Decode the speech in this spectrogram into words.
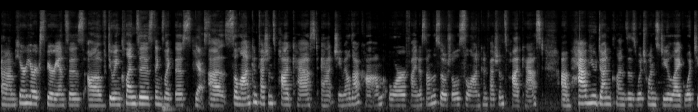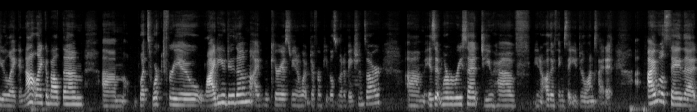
um, hear your experiences of doing cleanses, things like this. Yes. Uh, Salon Confessions Podcast at gmail.com or find us on the socials, Salon Confessions Podcast. Um, have you done cleanses? Which ones do you like? What do you like and not like about them? Um, what's worked for you? Why do you do them? I'm curious, you know, what different people's motivations are. Um, is it more of a reset? Do you have, you know, other things that you do alongside it? I will say that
